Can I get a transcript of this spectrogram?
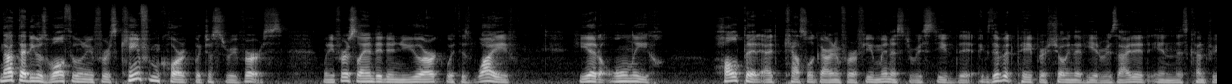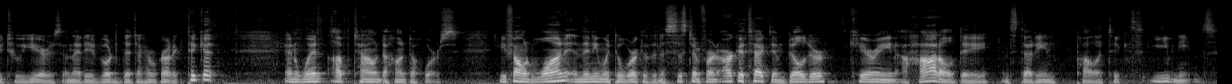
Not that he was wealthy when he first came from Cork, but just the reverse. When he first landed in New York with his wife, he had only halted at Castle Garden for a few minutes to receive the exhibit paper showing that he had resided in this country two years and that he had voted the Democratic ticket and went uptown to hunt a horse. He found one and then he went to work as an assistant for an architect and builder, carrying a hat all day and studying politics evenings.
